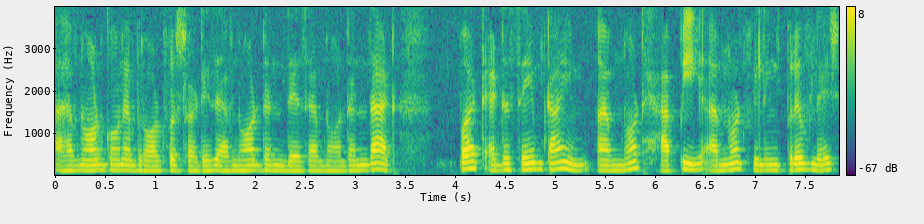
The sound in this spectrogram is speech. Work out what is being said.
I have not gone abroad for studies. I have not done this. I have not done that. But at the same time i'm not happy. I'm not feeling privileged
